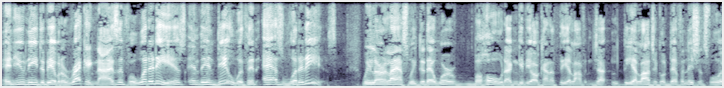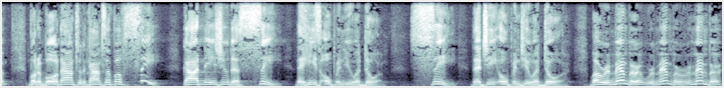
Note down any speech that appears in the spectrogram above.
And you need to be able to recognize it for what it is and then deal with it as what it is. We learned last week that that word behold, I can give you all kind of theolo- theological definitions for it, but it boiled down to the concept of see. God needs you to see that he's opened you a door. See that he opened you a door. But remember, remember, remember,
